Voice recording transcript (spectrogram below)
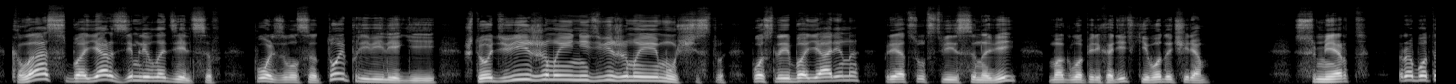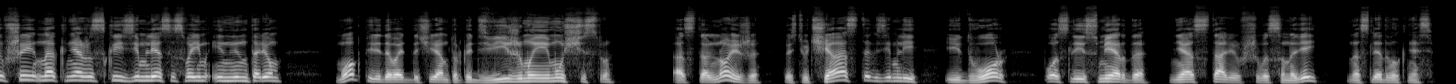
Класс бояр-землевладельцев пользовался той привилегией, что движимое и недвижимое имущество после боярина при отсутствии сыновей могло переходить к его дочерям. Смерть, работавший на княжеской земле со своим инвентарем, мог передавать дочерям только движимое имущество. Остальное же, то есть участок земли и двор, после смерда, не оставившего сыновей, наследовал князь.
